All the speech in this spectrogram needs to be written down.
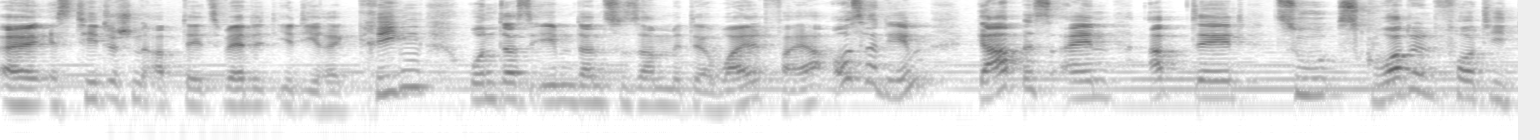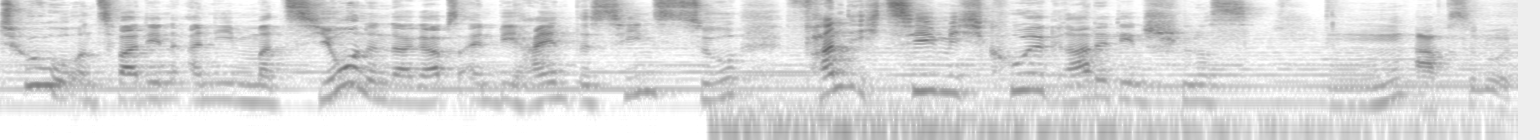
äh, ästhetischen Updates werdet ihr direkt kriegen und das eben dann zusammen mit der Wildfire. Außerdem gab es ein Update zu Squadron 42 und zwar den Animationen. Da gab es ein Behind the Scenes zu. Fand ich ziemlich cool, gerade den Schluss. Mhm. Absolut.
